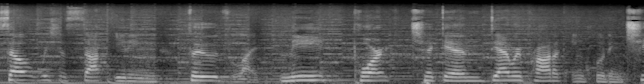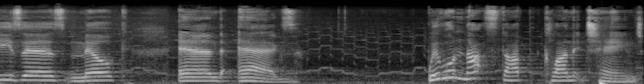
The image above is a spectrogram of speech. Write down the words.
So we should stop eating foods like meat, pork, chicken, dairy product including cheeses, milk, and eggs. We will not stop climate change.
